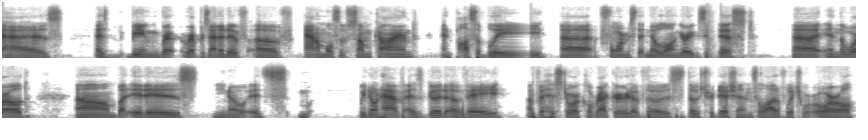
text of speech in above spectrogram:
as as being re- representative of animals of some kind and possibly uh, forms that no longer exist uh, in the world. Um, but it is, you know, it's we don't have as good of a of a historical record of those those traditions, a lot of which were oral.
